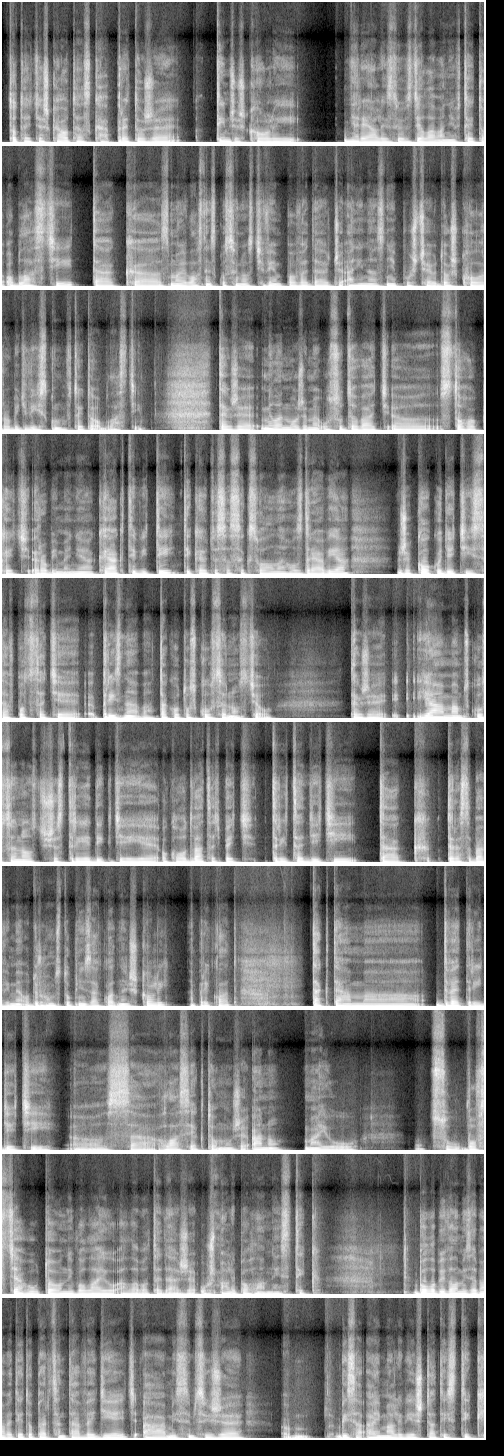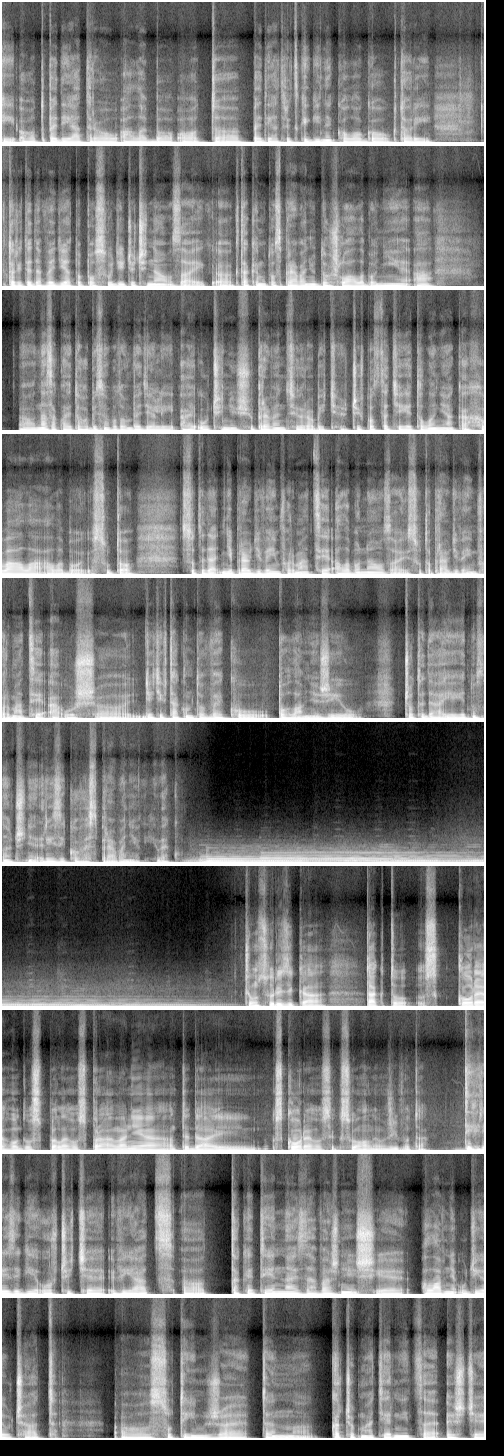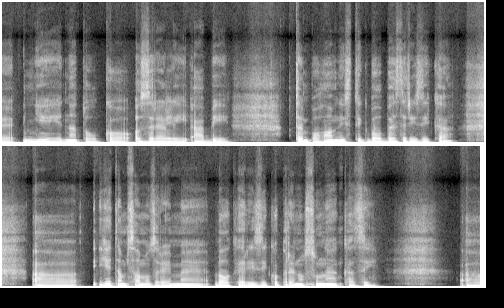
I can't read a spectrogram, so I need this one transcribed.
Toto je ťažká otázka, pretože tým, že školy nerealizujú vzdelávanie v tejto oblasti, tak e, z mojej vlastnej skúsenosti viem povedať, že ani nás nepúšťajú do škôl robiť výskum v tejto oblasti. Takže my len môžeme usudzovať e, z toho, keď robíme nejaké aktivity týkajúce sa sexuálneho zdravia, že koľko detí sa v podstate priznáva takouto skúsenosťou. Takže ja mám skúsenosť, že striedy, kde je okolo 25-30 detí, tak teraz sa bavíme o druhom stupni základnej školy napríklad, tak tam e, dve, tri deti e, sa hlásia k tomu, že áno, majú, sú vo vzťahu, to oni volajú, alebo teda, že už mali pohľavný styk. Bolo by veľmi zaujímavé tieto percentá vedieť a myslím si, že by sa aj mali vie štatistiky od pediatrov alebo od e, pediatrických ginekologov, ktorí, ktorí teda vedia to posúdiť, že či naozaj k takémuto správaniu došlo alebo nie a na základe toho by sme potom vedeli aj účinnejšiu prevenciu robiť. Či v podstate je to len nejaká chvála, alebo sú to sú teda nepravdivé informácie, alebo naozaj sú to pravdivé informácie a už uh, deti v takomto veku pohlavne žijú, čo teda je jednoznačne rizikové správanie v ich veku. čom sú rizika takto skorého dospelého správania a teda aj skorého sexuálneho života? Tých rizik je určite viac. Také tie najzávažnejšie, hlavne u dievčat, sú tým, že ten krčok maternice ešte nie je natoľko zrelý, aby ten pohlavný styk bol bez rizika. Je tam samozrejme veľké riziko prenosu nákazy.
